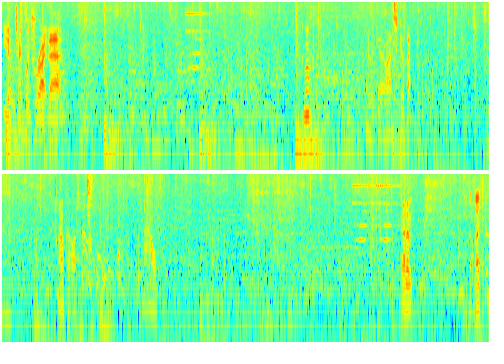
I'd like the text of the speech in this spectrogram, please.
Yeah, checkpoint's right there. Whoop. There we go. Right, let's go back. Oh god. Ow. Got him. Got both of them.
